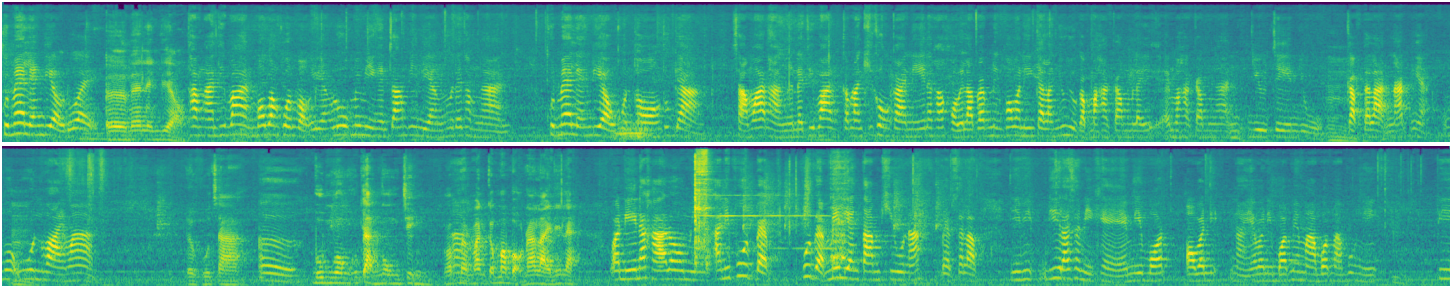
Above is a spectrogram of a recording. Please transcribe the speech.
คุณแม่เลี้ยงเดี่ยวด้วยเออแม่เลี้ยงเดี่ยว ทำงานที่บ้านเพราะบางคนบอกเลี้ยงลูกไม่มีเงินจ้างพี่เลี้ยงไม่ได้ทำงาน คุณแม่เลี้ยงเดี่ยวคนท้องทุกอย่าง สามารถหาเงินได้ที่บ้านกำลังคิดโครงการนี้นะคะขอเวลาแป๊บนึงเพราะวันนี้กำลังยุ่งอยู่กับมหกรรมอะไรไอ้มหกรรมงานยูเจนอยู่อืม กับตลาดนัดเนี่ยมั่ววุ่นวายมาก เดี๋ยวกูจะเออ บูมงงทุกอย่างงงจริงเพราะมันอะ มันก็มาบอกหน้าไลน์นี่แหละ วันนี้นะคะเรามีอันนี้พูดแบบพูดแบบไม่เรียงตามคิวนะ แบบสลับมีพี่พี่รัศมีแขมีบอสอ๋อวันนี้ไหนอะวันนี้บอสไม่มาบอสมาพรุ่งนี้ พี่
